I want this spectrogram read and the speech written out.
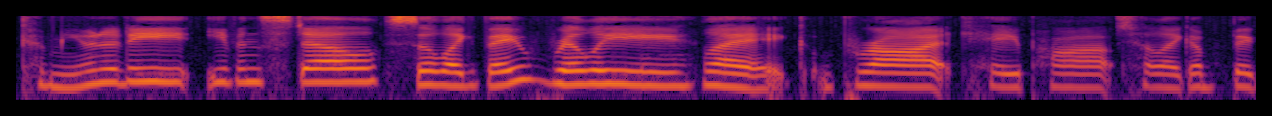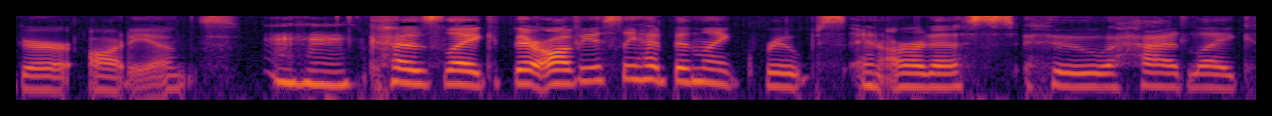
community even still. So like they really like brought K-pop to like a bigger audience Mm-hmm. because like there obviously had been like groups and artists who had like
